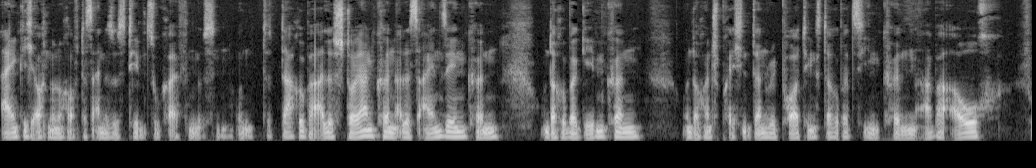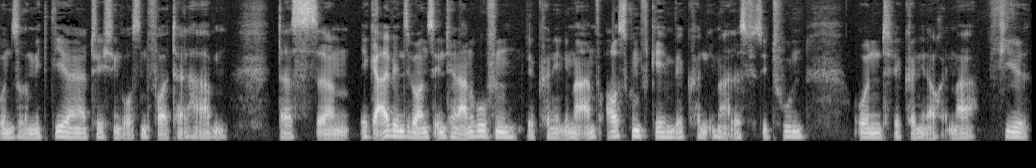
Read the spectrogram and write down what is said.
eigentlich auch nur noch auf das eine System zugreifen müssen und darüber alles steuern können, alles einsehen können und darüber geben können und auch entsprechend dann Reportings darüber ziehen können, aber auch für unsere Mitglieder natürlich den großen Vorteil haben, dass ähm, egal wen sie bei uns intern anrufen, wir können ihnen immer Auskunft geben, wir können immer alles für sie tun und wir können ihnen auch immer viel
